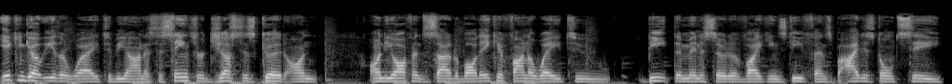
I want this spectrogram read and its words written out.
It can go either way, to be honest. The Saints are just as good on on the offensive side of the ball. They can find a way to beat the Minnesota Vikings defense, but I just don't see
